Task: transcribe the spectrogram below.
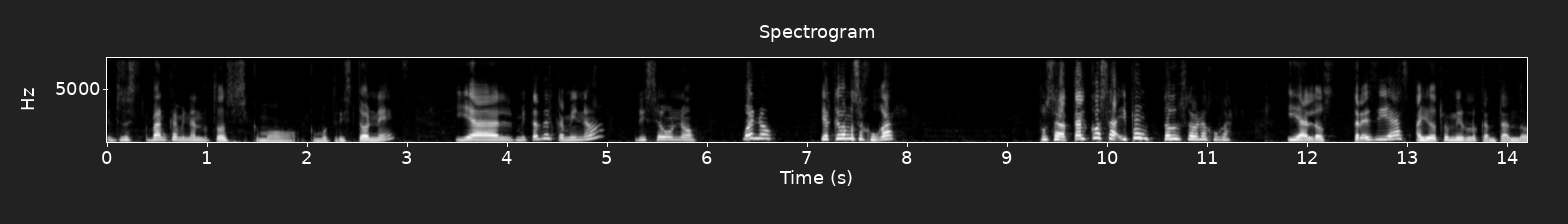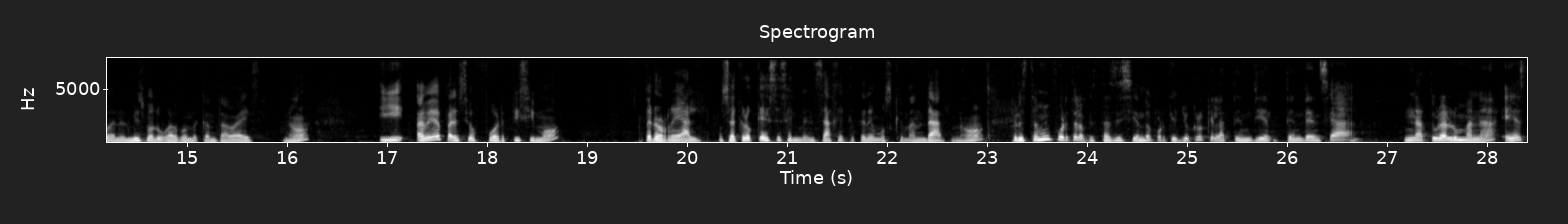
entonces van caminando todos así como, como tristones. Y al mitad del camino dice uno, bueno, ¿ya qué vamos a jugar? Pues a tal cosa y pum, todos se van a jugar. Y a los tres días hay otro Mirlo cantando en el mismo lugar donde cantaba ese, ¿no? Y a mí me pareció fuertísimo, pero real. O sea, creo que ese es el mensaje que tenemos que mandar, ¿no? Pero está muy fuerte lo que estás diciendo porque yo creo que la tendencia natural humana es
